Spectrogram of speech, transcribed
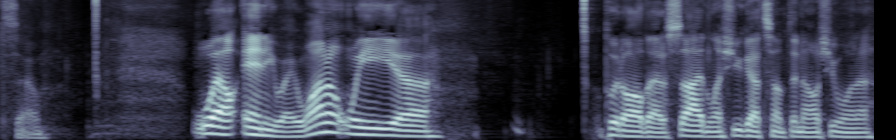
So well, anyway, why don't we uh, put all that aside unless you got something else you want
